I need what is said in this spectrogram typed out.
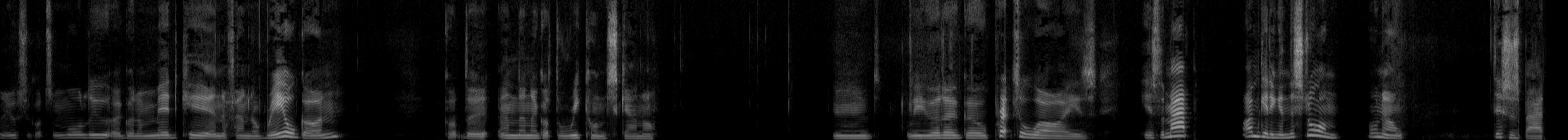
I also got some more loot. I got a med kit and I found a railgun. Got the and then I got the recon scanner. And we gotta go pretzel wise. Here's the map. I'm getting in the storm. Oh no. This is bad.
